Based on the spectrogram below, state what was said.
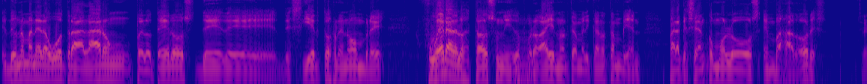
de una manera u otra alaron peloteros de, de, de cierto renombre fuera de los Estados Unidos, pero hay norteamericanos también, para que sean como los embajadores. Sí.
